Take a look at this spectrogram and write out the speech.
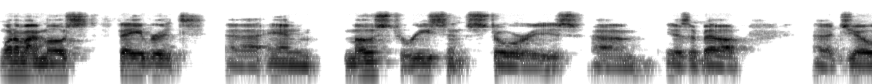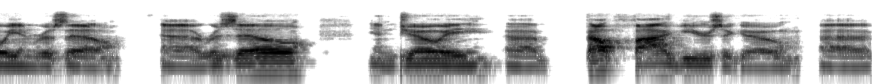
one of my most favorite uh, and most recent stories um, is about uh, Joey and Roselle. Uh, Roselle and Joey, uh, about five years ago, uh,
